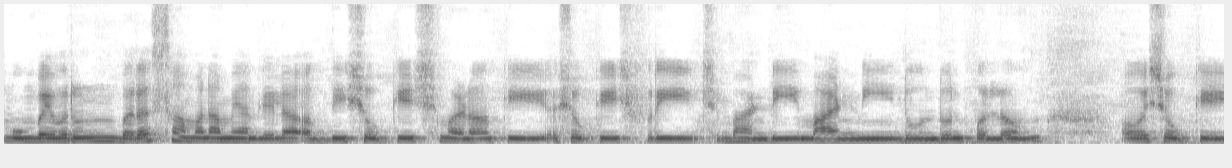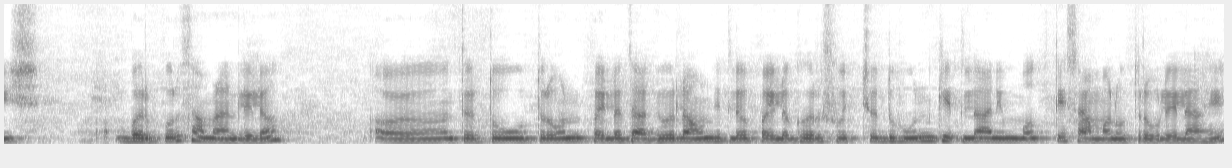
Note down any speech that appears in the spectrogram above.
मुंबईवरून बरंच सामान आम्ही आणलेलं. अगदी शोकेश म्हणा की शोकेश फ्रीज भांडी मांडणी दोन दोन पलंग शोकेश भरपूर सामान आणलेलं. तर तो उतरवून पहिलं जागेवर लावून घेतलं. पहिलं घर स्वच्छ धुवून घेतलं आणि मग ते सामान उतरवलेलं आहे.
